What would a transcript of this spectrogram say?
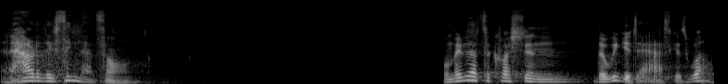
And how do they sing that song? Well, maybe that's a question that we get to ask as well.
